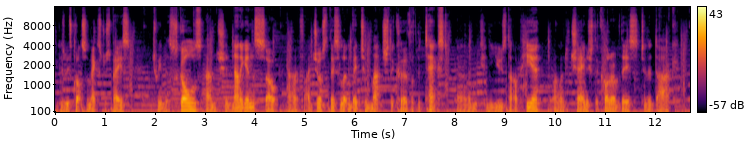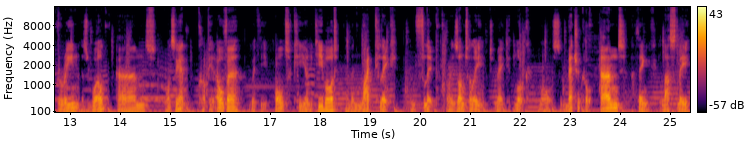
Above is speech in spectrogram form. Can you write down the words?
because we've got some extra space between the skulls and shenanigans. So uh, if I adjust this a little bit to match the curve of the text, uh, then we can use that up here. I'm going to change the color of this to the dark green as well. And once again, copy it over with the Alt key on your keyboard and then right click and flip horizontally to make it look more symmetrical. And think lastly,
